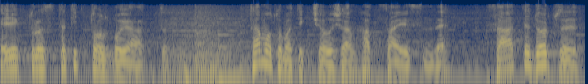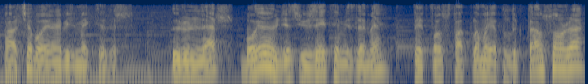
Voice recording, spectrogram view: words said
Elektrostatik toz boya hattı. Tam otomatik çalışan hat sayesinde saatte 400 adet parça boyanabilmektedir. Ürünler boya öncesi yüzey temizleme ve fosfatlama yapıldıktan sonra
